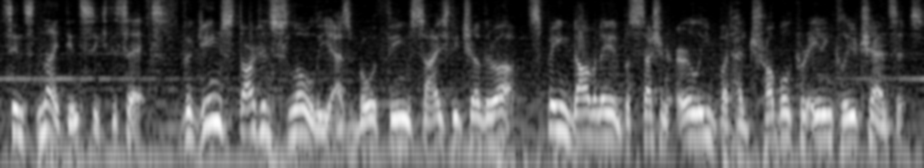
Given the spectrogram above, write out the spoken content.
since 1966. The game started slowly as both teams sized each other up. Spain dominated possession early but had trouble creating clear chances.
